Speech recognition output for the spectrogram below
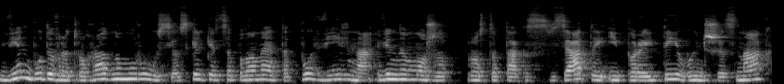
він буде в ретроградному русі, оскільки це планета повільна, він не може просто так взяти і перейти в інший знак.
